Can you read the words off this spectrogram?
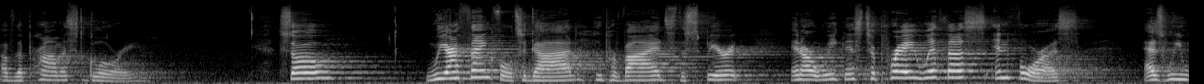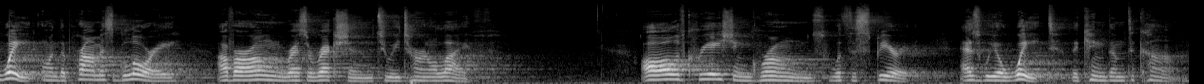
of the promised glory. So, we are thankful to God who provides the Spirit in our weakness to pray with us and for us as we wait on the promised glory of our own resurrection to eternal life. All of creation groans with the Spirit as we await the kingdom to come.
